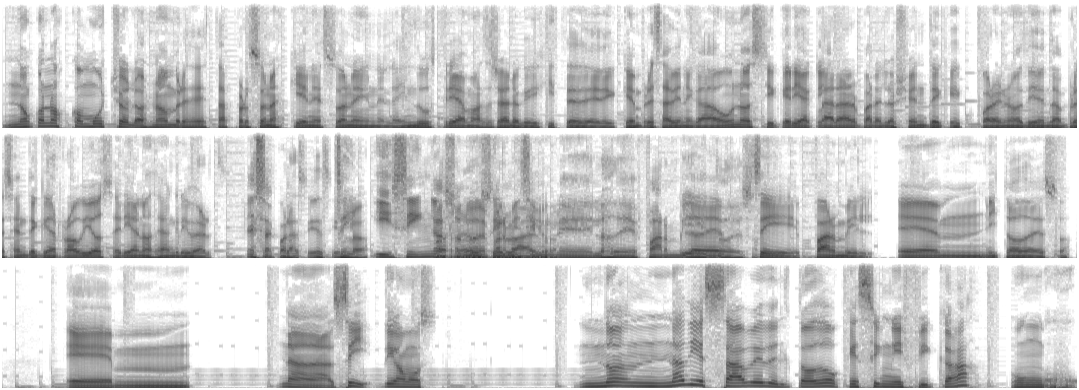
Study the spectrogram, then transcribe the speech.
no conozco mucho los nombres de estas personas, quiénes son en la industria, más allá de lo que dijiste de, qué empresa viene cada uno. Sí quería aclarar para el oyente que por ahí no lo tienen tan presente que Robio serían los de Angry Birds, Exacto. por así Sí. decirlo. Y Singa son los de, Farmville, los de Farmville y todo eso. Sí, Farmville em, y todo eso. Em, nada, sí, digamos. No, nadie sabe del todo qué significa un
